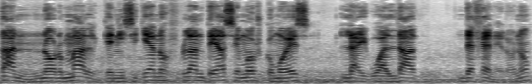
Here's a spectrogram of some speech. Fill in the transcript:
tan normal que ni siquiera nos planteásemos como es la igualdad de género, ¿no?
